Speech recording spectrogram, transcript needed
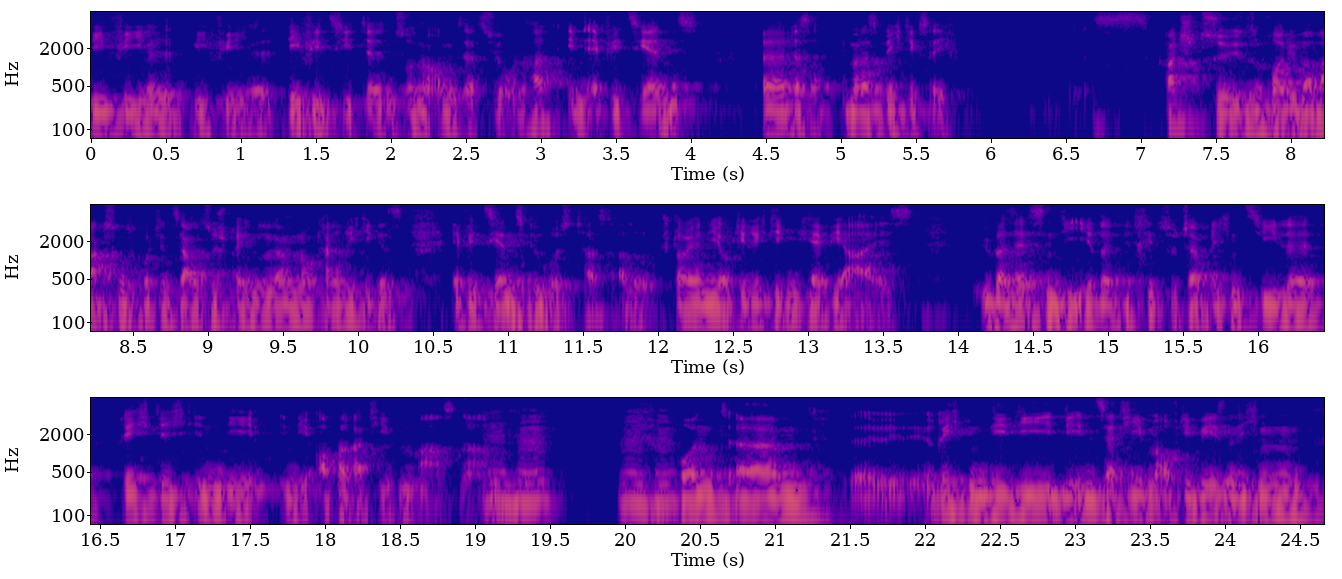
wie viel, wie viel Defizite so eine Organisation hat in Effizienz. Äh, das ist immer das Wichtigste. Ich, es ist Quatsch, zu, sofort über Wachstumspotenzial zu sprechen, solange du noch kein richtiges Effizienzgerüst hast. Also steuern die auf die richtigen KPIs, übersetzen die ihre betriebswirtschaftlichen Ziele richtig in die, in die operativen Maßnahmen. Mhm. Mhm. Und ähm, äh, richten die, die die Initiativen auf die wesentlichen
